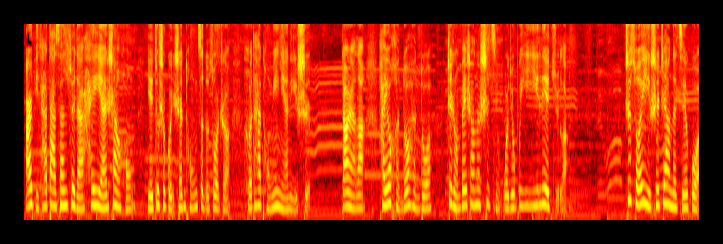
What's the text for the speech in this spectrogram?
而比他大三岁的黑岩善宏，也就是鬼神童子的作者，和他同一年离世。当然了，还有很多很多这种悲伤的事情，我就不一一列举了。之所以是这样的结果，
